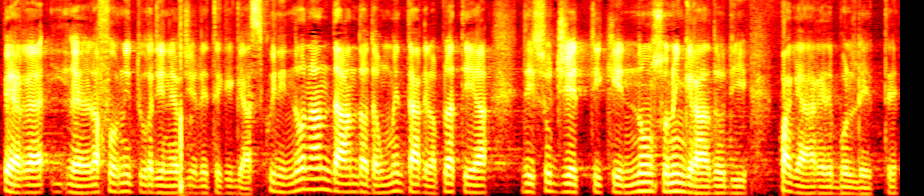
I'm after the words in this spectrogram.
per eh, la fornitura di energia elettrica e gas, quindi non andando ad aumentare la platea dei soggetti che non sono in grado di pagare le bollette.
